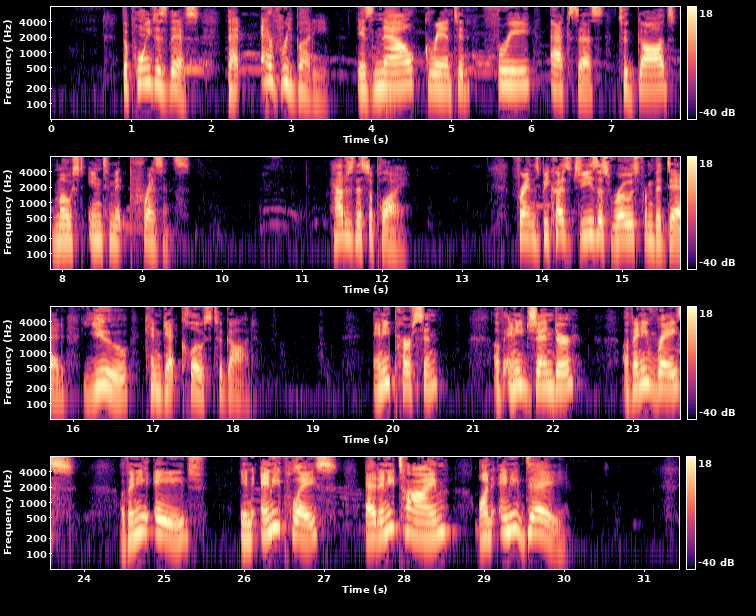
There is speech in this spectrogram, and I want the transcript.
The point is this, that everybody is now granted free access to God's most intimate presence. How does this apply? Friends, because Jesus rose from the dead, you can get close to God. Any person of any gender, of any race, of any age, in any place, at any time, on any day.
